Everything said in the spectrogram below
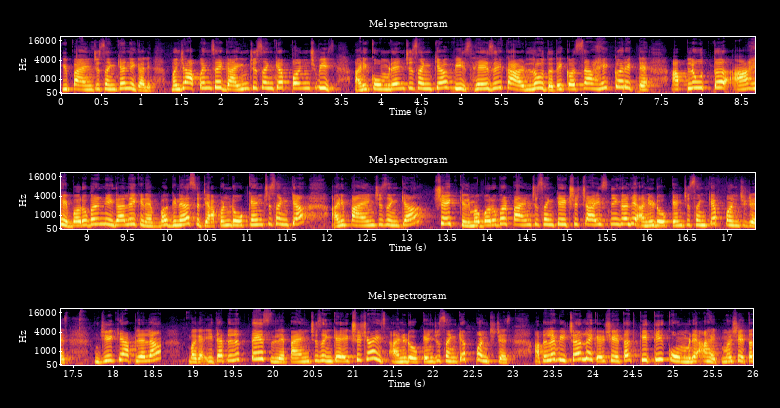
ही पायांची संख्या निघाली. म्हणजे आपण जे गायींची संख्या पंचवीस आणि कोंबड्यांची संख्या वीस हे जे काढलं होतं ते कसं आहे? करेक्ट आहे. आपलं उत्तर आहे. बरोबर निघाले की नाही? बघण्यासाठी आपण डोक्यांची संख्या आणि पायांची संख्या चेक केली. मग बरोबर पायांची संख्या एकशे चाळीस निघाली आणि डोक्यांची संख्या पंचेचाळीस. जी की आपल्याला बघा इथे आपल्याला तेच दिले पायांची संख्या एकशे चाळीस आणि डोक्यांची संख्या पंचेचाळीस. आपल्याला विचारलं काय शेतात किती कोंबड्या आहेत? मग शेतात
